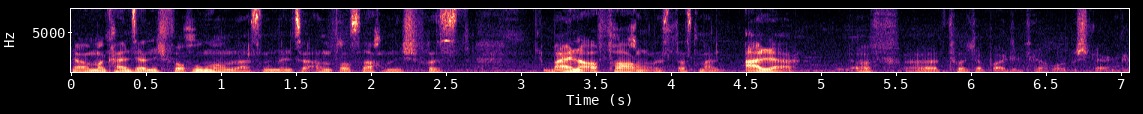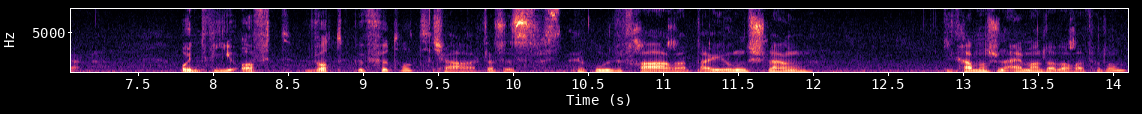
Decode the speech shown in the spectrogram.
Ja, man kann es ja nicht verhungern lassen, wenn sie andere Sachen nicht frisst. Meine Erfahrung ist, dass man alle auf äh, tote Beutetiere umstellen kann. Und wie oft wird gefüttert? Tja, das ist eine gute Frage. Bei Jungschlangen, die kann man schon einmal in der Woche füttern.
